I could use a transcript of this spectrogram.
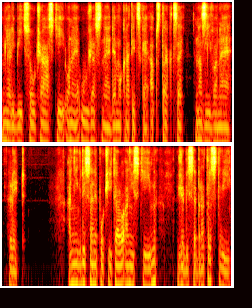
měli být součástí oné úžasné demokratické abstrakce nazývané lid. A nikdy se nepočítalo ani s tím, že by se bratrství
